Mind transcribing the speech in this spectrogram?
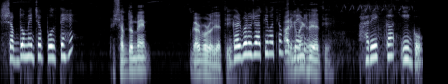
शब्दों में जब बोलते हैं शब्दों में गड़बड़ हो जाती है। गड़बड़ हो जाती है मतलब आर्गुमेंट हो जाती है। हर एक का ईगो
